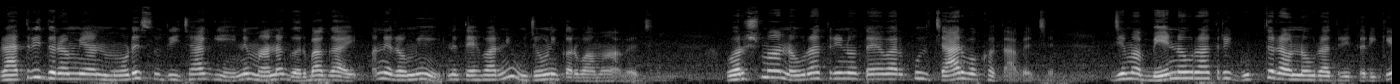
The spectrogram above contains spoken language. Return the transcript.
રાત્રિ દરમિયાન મોડે સુધી જાગીને માના ગરબા ગાય અને રમી અને તહેવારની ઉજવણી કરવામાં આવે છે. વર્ષમાં નવરાત્રિનો તહેવાર કુલ ચાર વખત આવે છે, જેમાં બે નવરાત્રિ ગુપ્ત નવરાત્રિ તરીકે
